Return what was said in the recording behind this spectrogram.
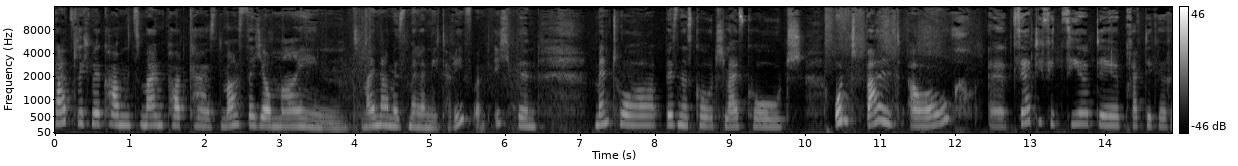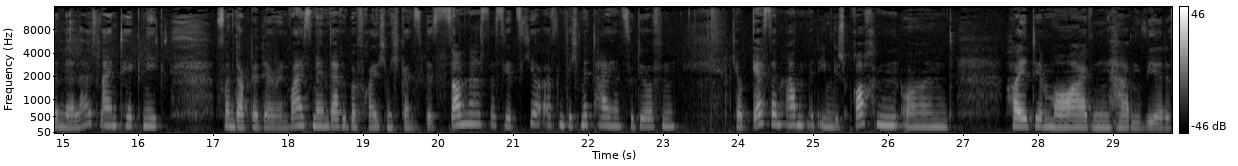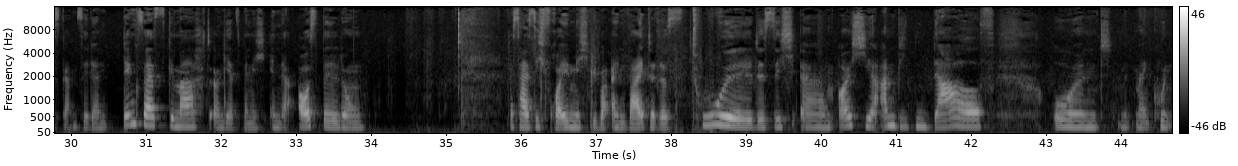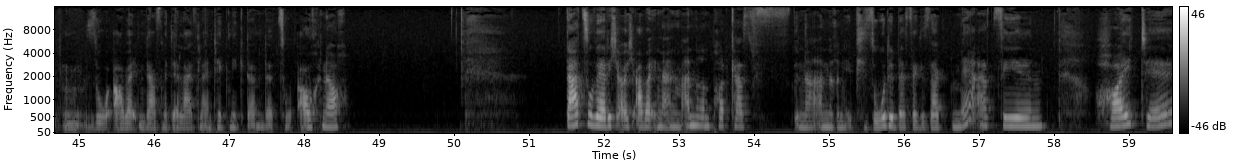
Herzlich willkommen zu meinem Podcast Master Your Mind. Mein Name ist Melanie Tarif und ich bin Mentor, Business Coach, Life Coach und bald auch äh, zertifizierte Praktikerin der Lifeline-Technik von Dr. Darren Wiseman. Darüber freue ich mich ganz besonders, das jetzt hier öffentlich mitteilen zu dürfen. Ich habe gestern Abend mit ihm gesprochen und Heute Morgen haben wir das Ganze dann dingfest gemacht und jetzt bin ich in der Ausbildung. Das heißt, ich freue mich über ein weiteres Tool, das ich ähm, euch hier anbieten darf und mit meinen Kunden so arbeiten darf mit der Lifeline-Technik dann dazu auch noch. Dazu werde ich euch aber in einem anderen Podcast in einer anderen Episode besser gesagt mehr erzählen. Heute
